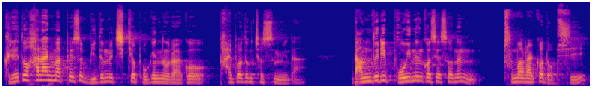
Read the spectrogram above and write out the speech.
그래도 하나님 앞에서 믿음을 지켜보겠노라고 발버둥 쳤습니다. 남들이 보이는 것에서는 두말할 것 없이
